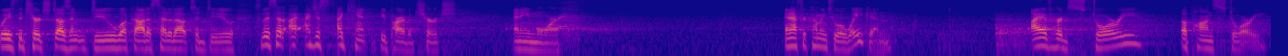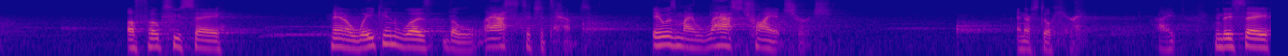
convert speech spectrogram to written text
ways the church doesn't do what God has set it out to do. So they said, I, I just, I can't be part of a church anymore. And after coming to Awaken, I have heard story upon story of folks who say, Man, Awaken was the last ditch attempt. It was my last try at church. And they're still here, right? And they say,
